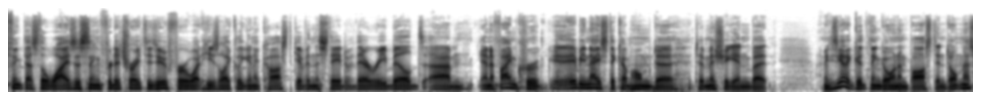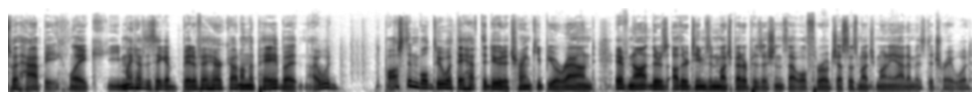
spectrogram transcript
think that's the wisest thing for Detroit to do for what he's likely going to cost, given the state of their rebuild. Um, and if I'm Krug, it'd be nice to come home to to Michigan, but I mean, he's got a good thing going in Boston. Don't mess with Happy. Like you might have to take a bit of a haircut on the pay, but I would. Boston will do what they have to do to try and keep you around. If not, there's other teams in much better positions that will throw just as much money at him as Detroit would.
